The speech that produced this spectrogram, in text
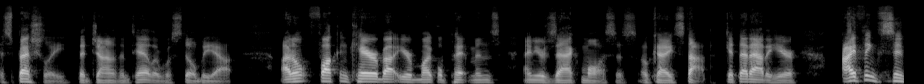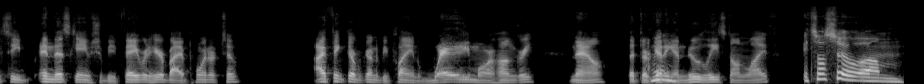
especially that Jonathan Taylor will still be out. I don't fucking care about your Michael Pittmans and your Zack Mosses. Okay, stop. Get that out of here. I think Cincy in this game should be favored here by a point or two. I think they're going to be playing way more hungry now that they're I getting mean- a new lease on life. It's also um,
